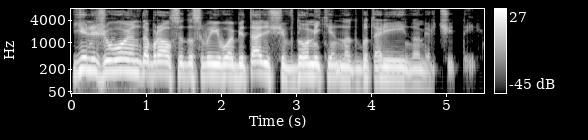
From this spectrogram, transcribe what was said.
Еле живой он добрался до своего обиталища в домике над батареей номер четыре.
